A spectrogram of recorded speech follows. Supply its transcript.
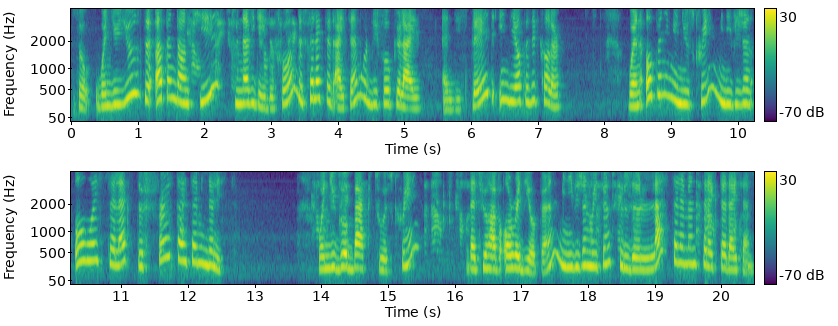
So when you use the up and down keys to navigate the phone, the selected item will be focalized and displayed in the opposite color. When opening a new screen, Minivision always selects the first item in the list. When you go back to a screen that you have already opened, Minivision returns to the last element selected item.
